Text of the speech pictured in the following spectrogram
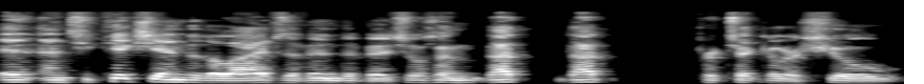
and, and she takes you into the lives of individuals. And that that particular show,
